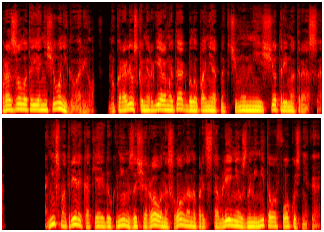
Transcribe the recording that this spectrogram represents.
Про золото я ничего не говорил, но королю с камергером и так было понятно, к чему мне еще три матраса. Они смотрели, как я иду к ним, зачарованно, словно на представлении у знаменитого фокусника.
